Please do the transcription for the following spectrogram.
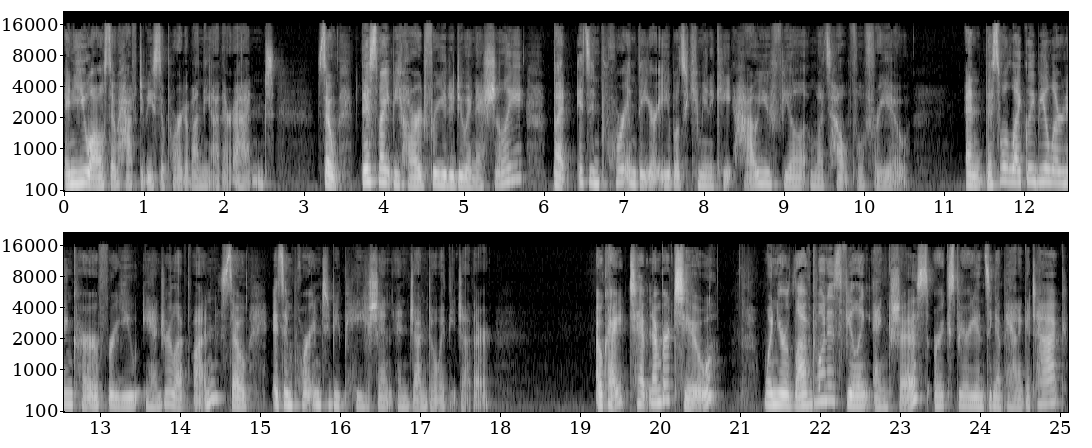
And you also have to be supportive on the other end. So, this might be hard for you to do initially, but it's important that you're able to communicate how you feel and what's helpful for you. And this will likely be a learning curve for you and your loved one. So, it's important to be patient and gentle with each other. Okay, tip number two when your loved one is feeling anxious or experiencing a panic attack,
